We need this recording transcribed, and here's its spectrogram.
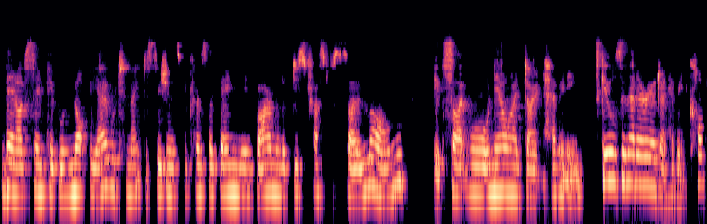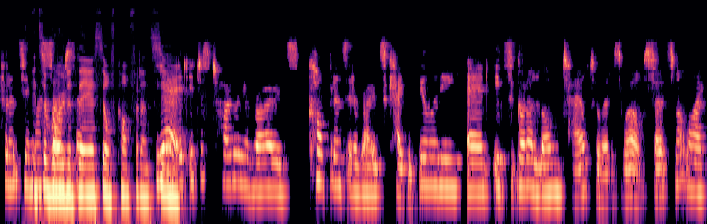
then I've seen people not be able to make decisions because they've been in the environment of distrust for so long. It's like, well, now I don't have any skills in that area. I don't have any confidence in it's myself. It's eroded so, their self confidence. Yeah, yeah. It, it just totally erodes confidence. It erodes capability, and it's got a long tail to it as well. So it's not like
